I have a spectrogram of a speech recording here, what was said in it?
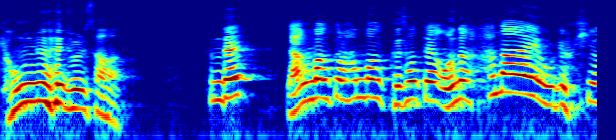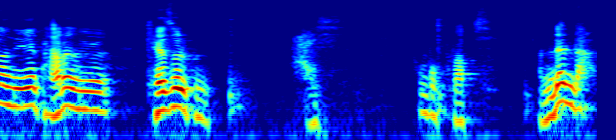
격려해 줄 사안. 근데 양방들 한번 그 선택 어느 하나의 의료기관 위에 다른 의료 개설 금지. 아이씨 한번 불합치 안 된다.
